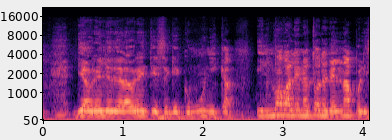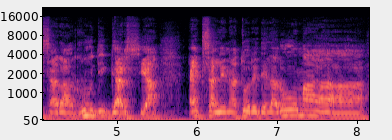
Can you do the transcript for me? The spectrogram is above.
di, Aurelio De Laurentiis che comunica il nuovo allenatore del Napoli sarà Rudy Garcia, ex allenatore della Roma.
